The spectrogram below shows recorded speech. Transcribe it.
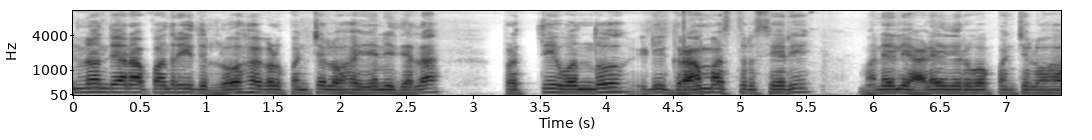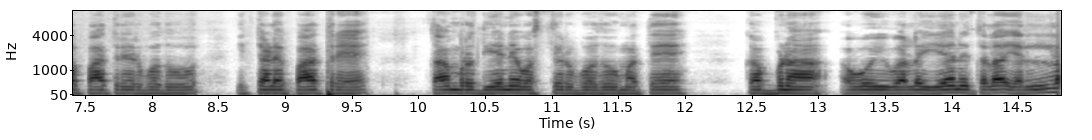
ಇನ್ನೊಂದು ಏನಪ್ಪ ಅಂದರೆ ಇದು ಲೋಹಗಳು, ಪಂಚಲೋಹ ಏನಿದೆಯಲ್ಲ ಪ್ರತಿಯೊಂದು ಇಡೀ ಗ್ರಾಮಸ್ಥರು ಸೇರಿ ಮನೆಯಲ್ಲಿ ಹಳೆಯದಿರುವ ಪಂಚಲೋಹ ಪಾತ್ರೆ ಇರ್ಬೋದು, ಹಿತ್ತಾಳೆ ಪಾತ್ರೆ ತಾಮ್ರದ ಏನೇ ವಸ್ತು ಇರ್ಬೋದು, ಮತ್ತು ಕಬ್ಬಣ, ಅವು ಇವೆಲ್ಲ ಏನಿತ್ತಲ್ಲ, ಎಲ್ಲ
